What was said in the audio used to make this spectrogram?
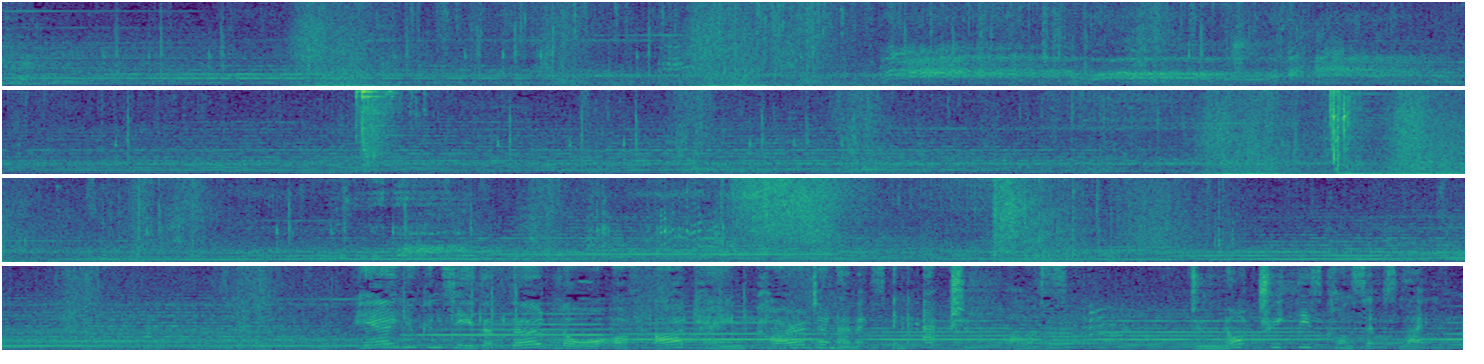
pyrodynamics in action, class. Do not treat these concepts lightly.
